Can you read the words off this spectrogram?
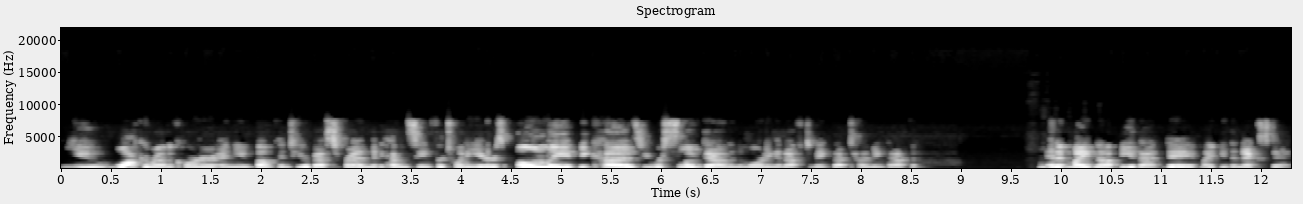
you walk around a corner and you bump into your best friend that you haven't seen for 20 years only because you were slowed down in the morning enough to make that timing happen. and it might not be that day, it might be the next day,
